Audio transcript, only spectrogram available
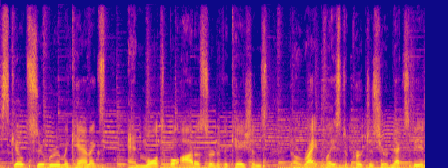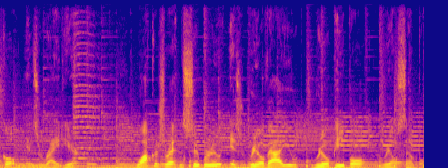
skilled Subaru mechanics, and multiple auto certifications, the right place to purchase your next vehicle is right here. Walker's Renton Subaru is real value, real people, real simple.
